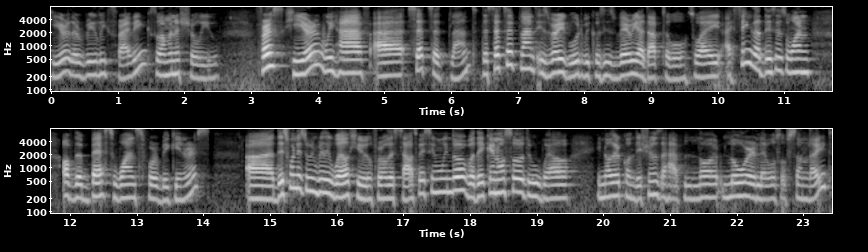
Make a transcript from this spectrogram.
here. They're really thriving, so I'm gonna show you. First here we have a set plant. The set plant is very good because it's very adaptable. So I, I think that this is one of the best ones for beginners. Uh, this one is doing really well here in front of the south facing window, but they can also do well in other conditions that have lo lower levels of sunlight.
